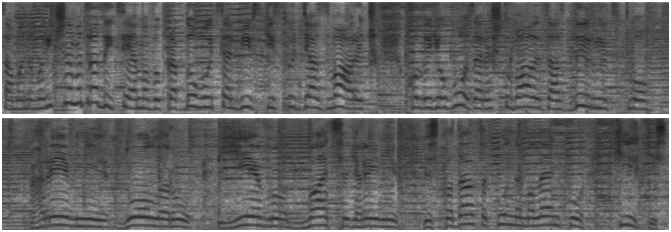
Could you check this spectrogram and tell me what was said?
Саме новорічними традиціями виправдовується львівський суддя Зварич, коли його заарештували за здирництво. Гривні, долару, євро, 20 гривень і складав таку немаленьку кількість.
